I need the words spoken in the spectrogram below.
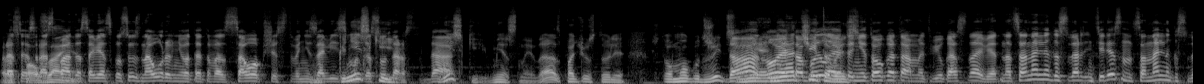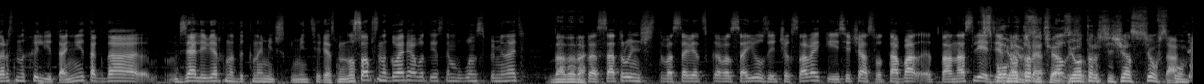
процесс распада Советского Союза на уровне вот этого сообщества независимых Низкие, государств? Да. низкие местные, да, почувствовали, что могут жить, Да, не, но не это было, это не только там, это в Югославии. Это национальное государство, интересы национально-государственных элит. Они тогда взяли верх над экономическими интересами. Ну, собственно говоря, вот если мы будем вспоминать Да-да-да. это сотрудничество Советского Союза и Чехословакии, и сейчас вот та, та наследие, которое сейчас. Петр сейчас все вспомнил.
